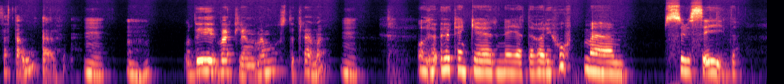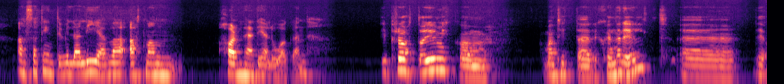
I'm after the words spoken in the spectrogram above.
sätta ord här. Mm. Mm. Och det är verkligen, man måste träna. Mm. Och hur, tänker ni att det hör ihop med suicid? Alltså att inte vilja leva, att man ha den här dialogen? Vi pratar ju mycket om, om man tittar generellt, eh, det,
